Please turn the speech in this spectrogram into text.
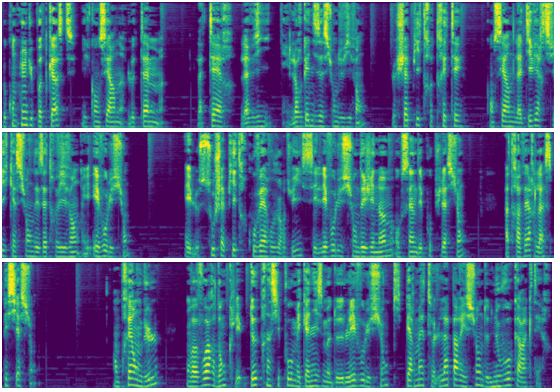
Le contenu du podcast, il concerne le thème la Terre, la vie et l'organisation du vivant. Le chapitre traité concerne la diversification des êtres vivants et évolution. Et le sous-chapitre couvert aujourd'hui, c'est l'évolution des génomes au sein des populations à travers la spéciation. En préambule, on va voir donc les deux principaux mécanismes de l'évolution qui permettent l'apparition de nouveaux caractères.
